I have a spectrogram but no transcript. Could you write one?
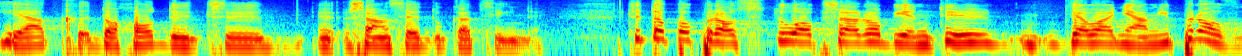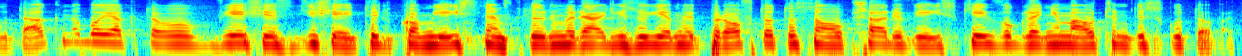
jak dochody czy szanse edukacyjne. Czy to po prostu obszar objęty działaniami PROW-u, tak? No bo jak to wieś jest dzisiaj tylko miejscem, w którym realizujemy PROW, to to są obszary wiejskie i w ogóle nie ma o czym dyskutować.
